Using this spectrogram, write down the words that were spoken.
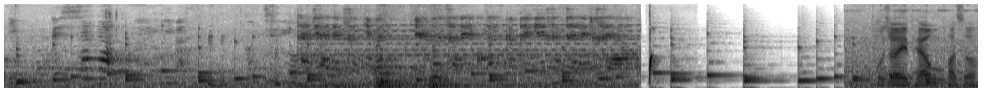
도저히 배가 고파서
